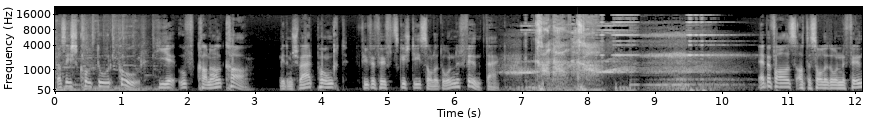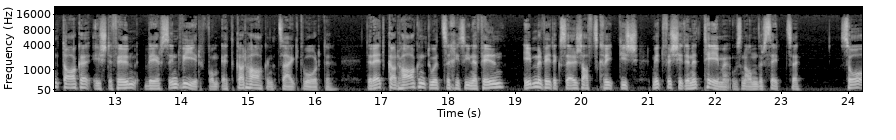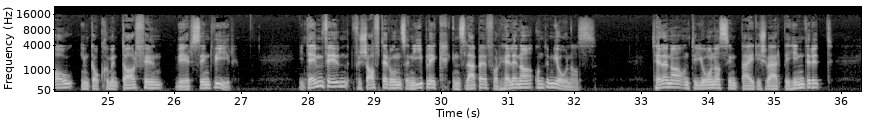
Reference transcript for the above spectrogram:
Das ist Kultur pur, hier auf Kanal K. Mit dem Schwerpunkt 55. Solothurner Filmtag. Kanal K. Ebenfalls an den Solothurner Filmtagen ist der Film Wer sind wir vom Edgar Hagen gezeigt worden. Der Edgar Hagen tut sich in seinen Filmen immer wieder gesellschaftskritisch mit verschiedenen Themen auseinandersetzen. So auch im Dokumentarfilm Wer sind wir? In dem Film verschafft er uns einen Einblick ins Leben von Helena und dem Jonas. Die Helena und der Jonas sind beide schwer behindert.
